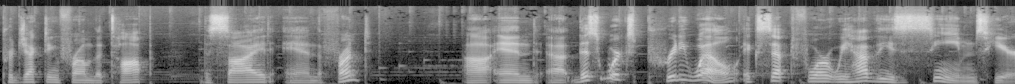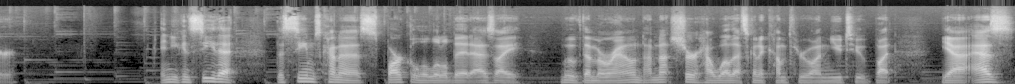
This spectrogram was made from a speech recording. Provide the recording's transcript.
projecting from the top, the side, and the front. Uh, and uh, this works pretty well, except for we have these seams here. And you can see that the seams kind of sparkle a little bit as I move them around. I'm not sure how well that's going to come through on YouTube, but yeah, as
